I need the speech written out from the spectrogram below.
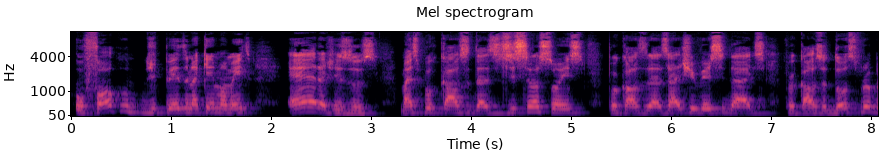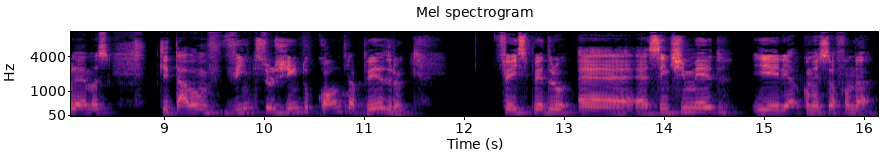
O foco de Pedro naquele momento era Jesus, mas por causa das distrações, por causa das adversidades, por causa dos problemas que estavam vindo surgindo contra Pedro, fez Pedro é, é, sentir medo e ele começou a afundar.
